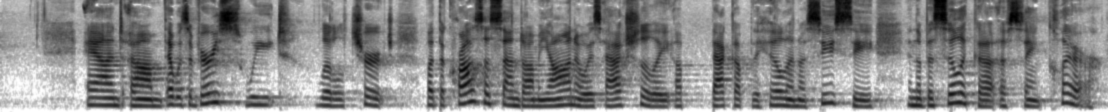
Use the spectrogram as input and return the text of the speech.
And um, that was a very sweet little church. But the Cross of San Damiano is actually up, back up the hill in Assisi in the Basilica of St. Clare.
